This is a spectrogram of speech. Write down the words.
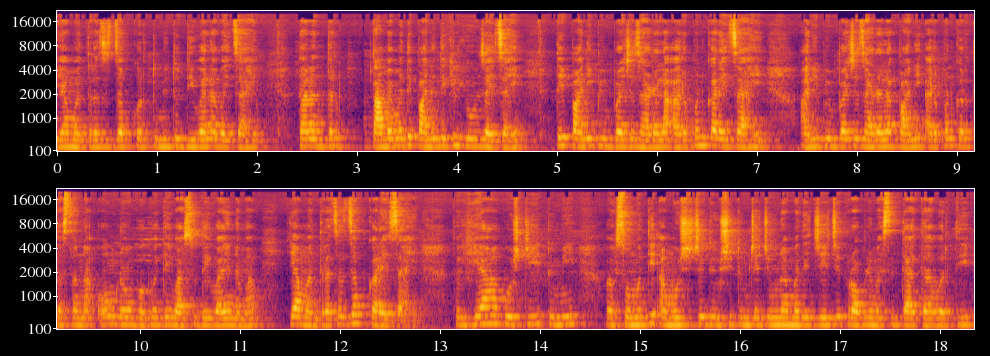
या मंत्राचा जप कर तुम्ही तो दिवा लावायचा आहे. त्यानंतर तांब्यामध्ये पाणी देखील घेऊन जायचं आहे. ते पाणी पिंपळाच्या झाडाला अर्पण करायचं आहे. आणि पिंपळाच्या झाडाला पाणी अर्पण करत असताना ओम नमो भगवते वासुदेवाय नमा या मंत्राचा जप करायचा आहे. तर ह्या गोष्टी तुम्ही सोमती अमावस्येच्या दिवशी तुमच्या जीवनामध्ये जे जे प्रॉब्लेम असतील त्या त्यावरती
